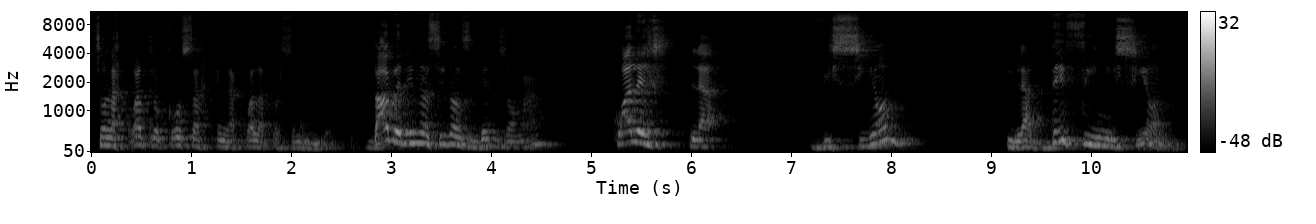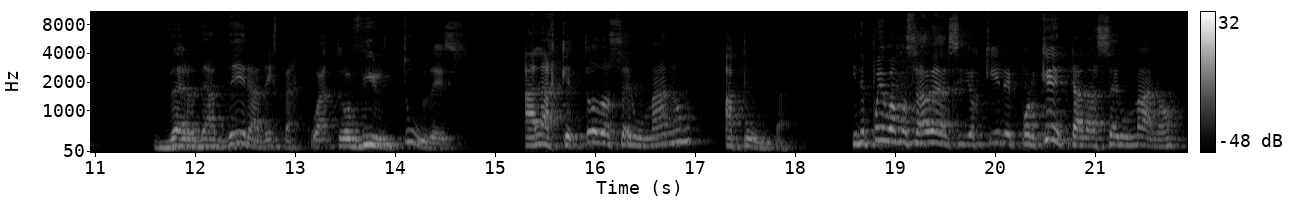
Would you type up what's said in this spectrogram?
son las cuatro cosas en las cuales la persona invierte. Va a venir a decirnos Benzoma cuál es la visión y la definición verdadera de estas cuatro virtudes a las que todo ser humano apunta. Y después vamos a ver, si Dios quiere, por qué cada ser humano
